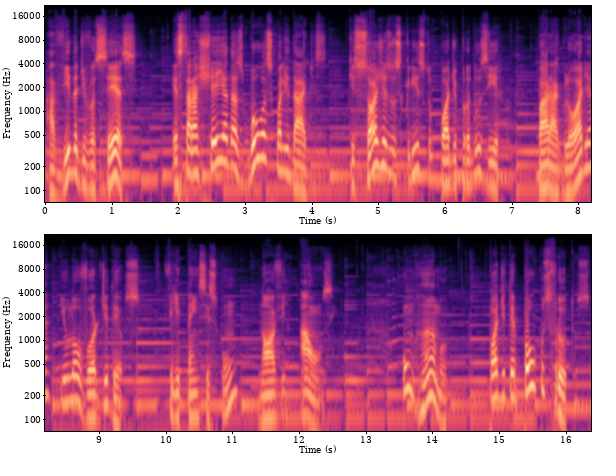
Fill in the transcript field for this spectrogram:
A vida de vocês estará cheia das boas qualidades que só Jesus Cristo pode produzir para a glória e o louvor de Deus. Filipenses 1, 9 a 11. Um ramo pode ter poucos frutos,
